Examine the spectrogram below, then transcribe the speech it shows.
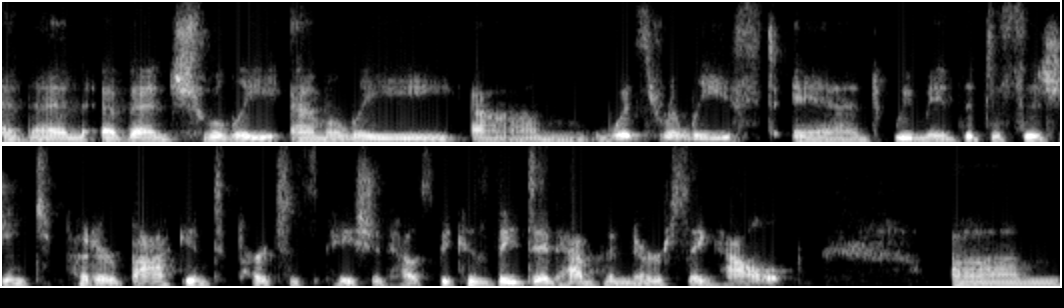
And then eventually emily um, was released and we made the decision to put her back into participation house because they did have the nursing help. Um,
